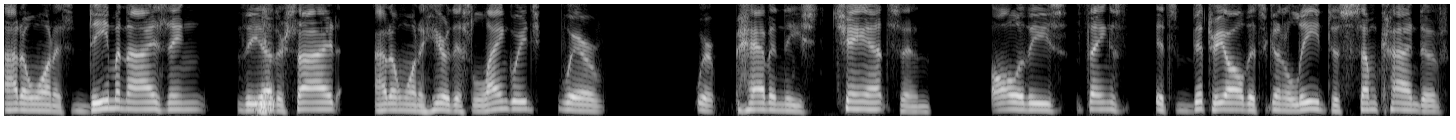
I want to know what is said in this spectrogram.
I don't want us demonizing the other side. I don't want to hear this language where we're having these chants and all of these things. It's vitriol that's going to lead to some kind of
